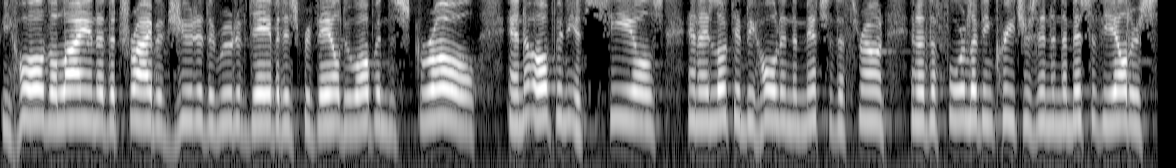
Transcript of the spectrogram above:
Behold, the lion of the tribe of Judah, the root of David, has prevailed to open the scroll and open its seals. And I looked, and behold, in the midst of the throne and of the four living creatures, and in the midst of the elders,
